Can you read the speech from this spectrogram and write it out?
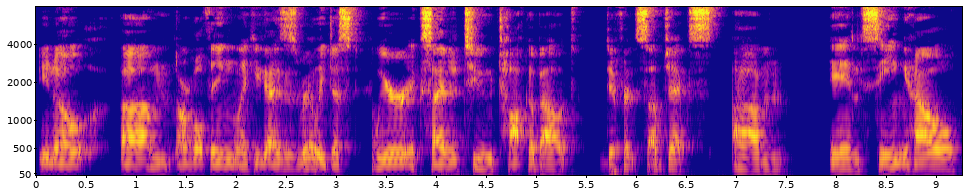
you know um, our whole thing, like you guys, is really just we're excited to talk about different subjects um, and seeing how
